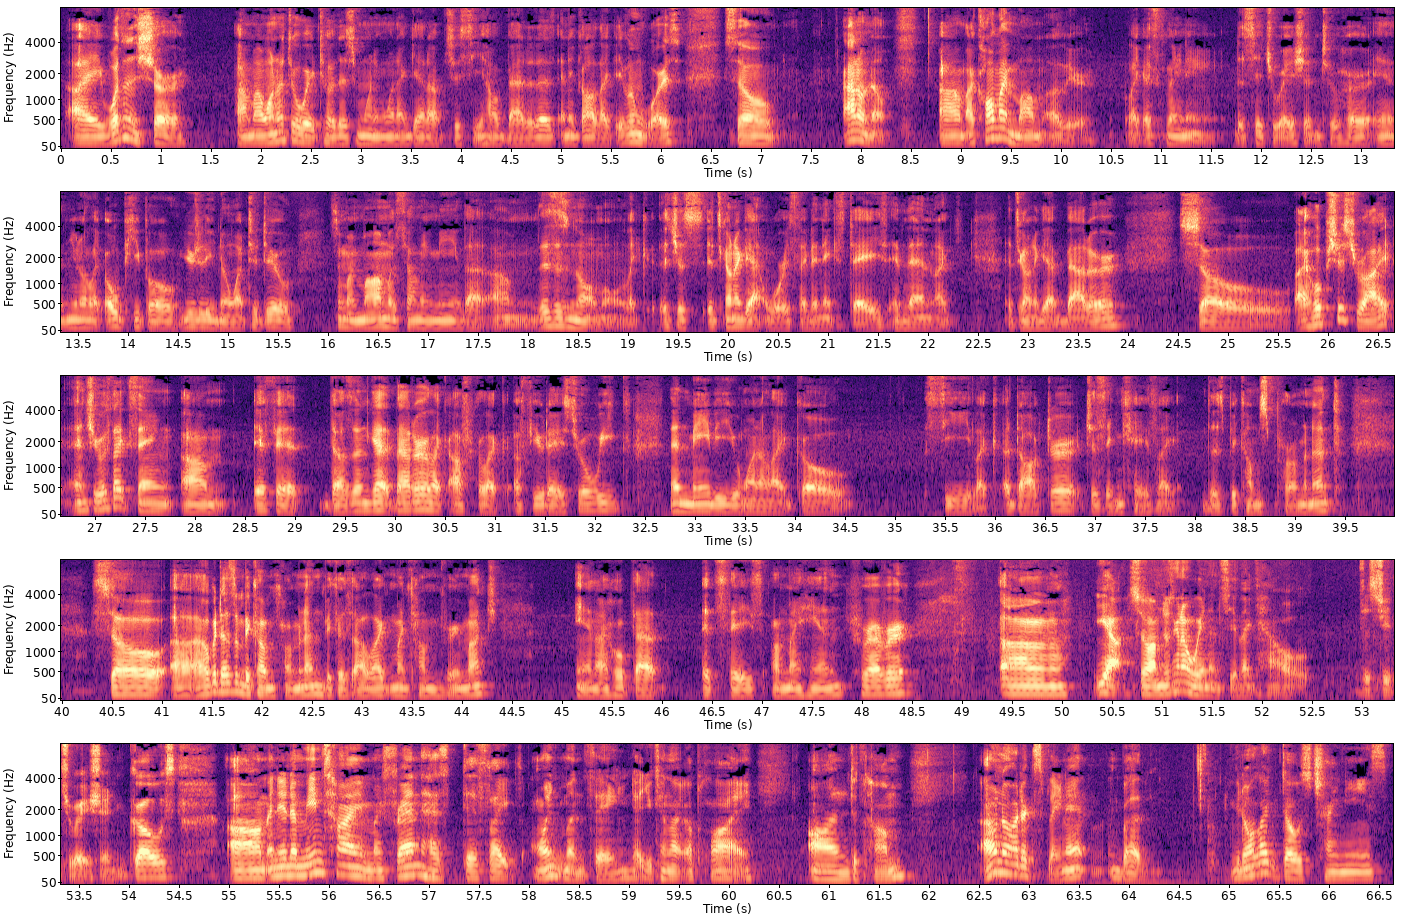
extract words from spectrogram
I wasn't sure. Um, I wanted to wait till this morning when I get up to see how bad it is, and it got like even worse. So I don't know. Um, I called my mom earlier like explaining the situation to her. And you know like old people usually know what to do. So my mom was telling me that um, this is normal. Like it's just it's gonna get worse like the next days. And then like it's gonna get better. So i hope she's right. And she was like saying um, if it doesn't get better like after like a few days to a week then maybe you want to like go see like a doctor just in case like this becomes permanent so uh, I hope it doesn't become permanent because I like my thumb very much, and I hope that it stays on my hand forever. Um, yeah, so I'm just gonna wait and see like how the situation goes. Um, and in the meantime, my friend has this like ointment thing that you can like apply on the thumb. I don't know how to explain it, but you know like those Chinese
